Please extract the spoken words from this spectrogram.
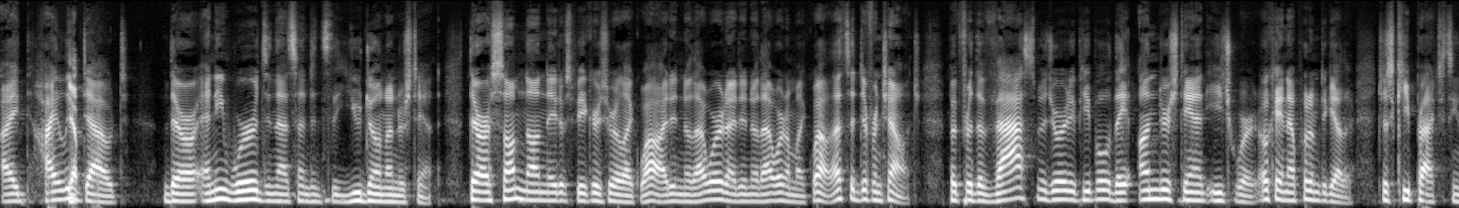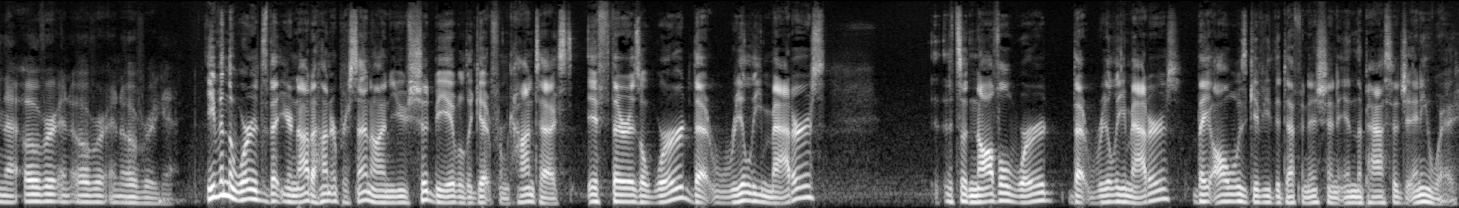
I highly Yep. doubt there are any words in that sentence that you don't understand. There are some non-native speakers who are like, "Wow, I didn't know that word. I didn't know that word." I'm like, "Wow, that's a different challenge." But for the vast majority of people, they understand each word. Okay, now put them together. Just keep practicing that over and over and over again. Even the words that you're not 100% on, you should be able to get from context. If there is a word that really matters, it's a novel word that really matters, they always give you the definition in the passage anyway.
